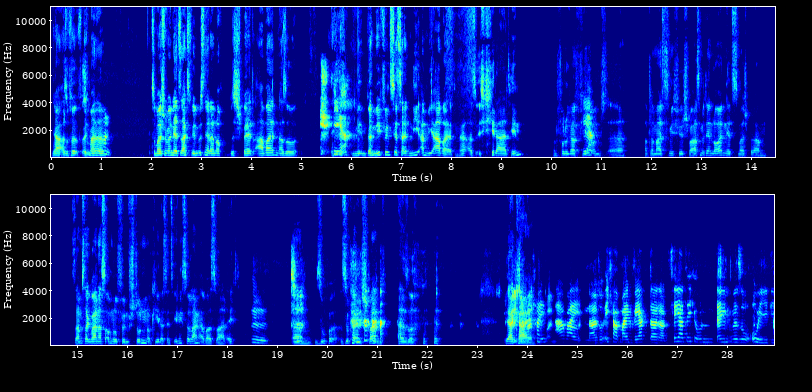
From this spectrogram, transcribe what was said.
Ja, also für, ich meine, zum Beispiel, wenn du jetzt sagst, wir müssen ja dann noch bis spät arbeiten, also ja. ich, bei mir fühlt es jetzt halt nie an wie arbeiten. Ne? Also ich gehe da halt hin und fotografiere ja. und äh, habe dann meist ziemlich viel Spaß mit den Leuten. Jetzt zum Beispiel am Samstag waren das auch nur fünf Stunden. Okay, das ist jetzt eh nicht so lang, aber es war halt echt mhm. ähm, super, super entspannt. also ja, Kai. Was heißt arbeiten? Also ich habe mein Werk da dann fertig und denke mir so, ui, die,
